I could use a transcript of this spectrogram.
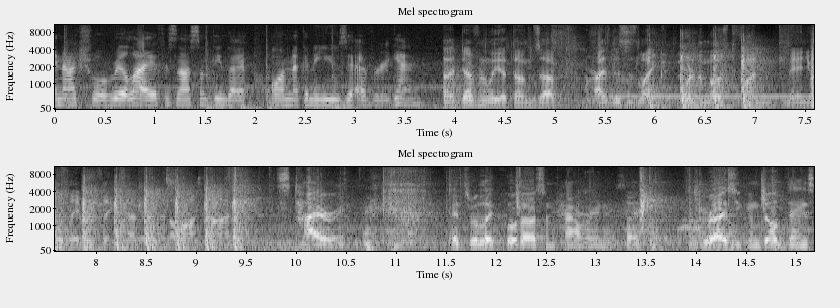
in actual real life. It's not something that, oh, I'm not gonna use it ever again. Uh, definitely a thumbs up. I, this is like one of the most fun manual labor things I've done in a long time. It's tiring. it's really cool though. It's empowering. It's like you realize you can build things.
